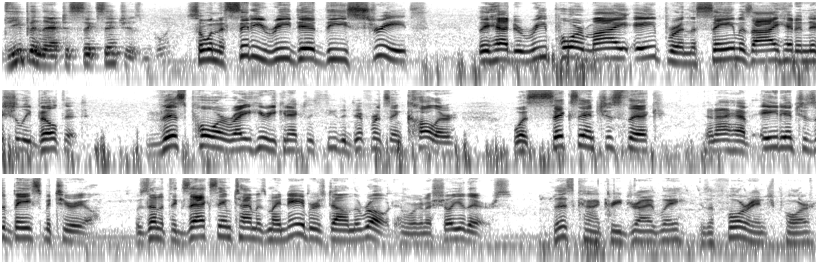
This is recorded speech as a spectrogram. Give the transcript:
deepen that to 6 inches. So when the city redid these streets, they had to re-pour my apron the same as I had initially built it. This pour right here, you can actually see the difference in color, was 6 inches thick and I have 8 inches of base material was done at the exact same time as my neighbors down the road and we're going to show you theirs. This concrete driveway is a 4 inch pour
